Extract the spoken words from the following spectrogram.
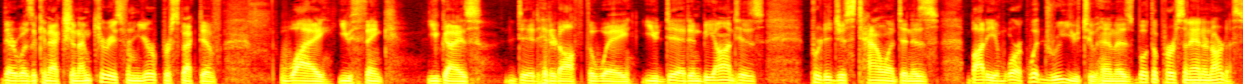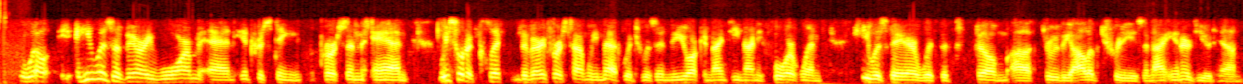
there was a connection. I'm curious from your perspective why you think you guys did hit it off the way you did. And beyond his prodigious talent and his body of work, what drew you to him as both a person and an artist? Well, he was a very warm and interesting person, and we sort of clicked the very first time we met, which was in New York in 1994 when he was there with the film uh, Through the Olive Trees, and I interviewed him.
